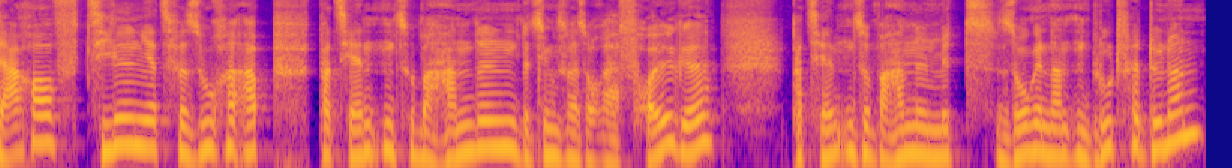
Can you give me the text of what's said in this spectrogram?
Darauf zielen jetzt Versuche ab, Patienten zu behandeln, beziehungsweise auch Erfolge, Patienten zu behandeln mit sogenannten Blutverdünnern,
